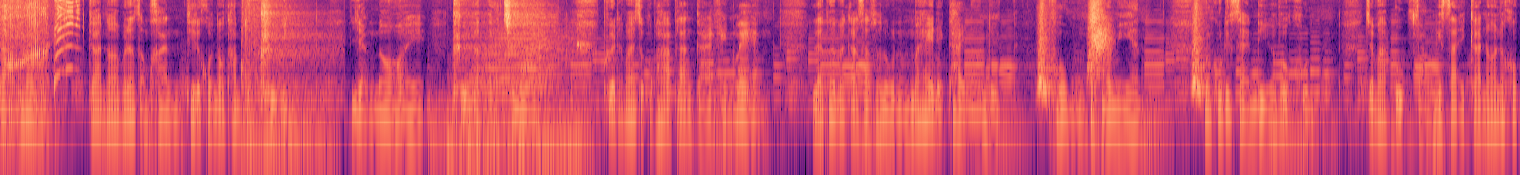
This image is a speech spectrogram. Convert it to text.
การนอนการนอนเป็นเรื่องสำคัญที่ทุกคนต้องทำทุกคืน อย่างน้อยคืนละ 8 ชั่วโมง เพื่อทำให้สุขภาพร่างกายแข็งแรง และเพื่อเป็นการสนับสนุนไม่ให้เด็กไทยนอนดึก ผมนาเมียน คุณครูที่แสนดีของพวกคุณ จะมาปลูกฝังนิสัยการนอนให้ครบ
